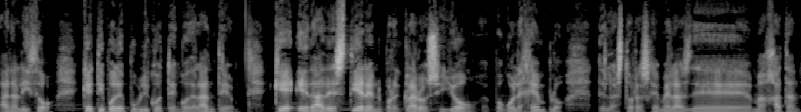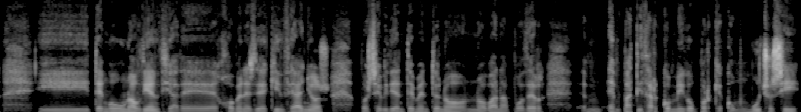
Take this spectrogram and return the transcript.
analizo qué tipo de público tengo delante, qué edades tienen, porque claro, si yo pongo el ejemplo de las Torres Gemelas de Manhattan y tengo una audiencia de jóvenes de 15 años, pues evidentemente no, no van a poder em, empatizar conmigo porque como mucho sí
